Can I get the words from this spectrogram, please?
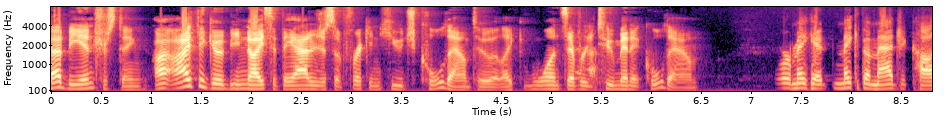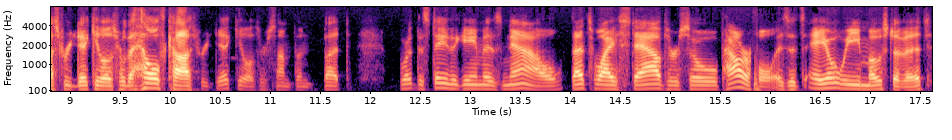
That'd be interesting. I, I think it would be nice if they added just a freaking huge cooldown to it, like once every yeah. two minute cooldown. Or make it make the magic cost ridiculous or the health cost ridiculous or something. But what the state of the game is now, that's why staves are so powerful. Is it's AOE most of it.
